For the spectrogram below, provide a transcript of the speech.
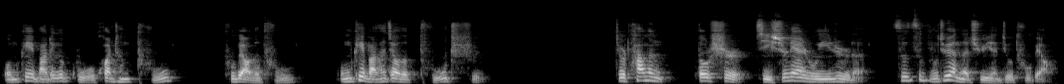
我们可以把这个股换成图，图表的图。我们可以把它叫做图痴，就是他们都是几十年如一日的孜孜不倦的去研究图表。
